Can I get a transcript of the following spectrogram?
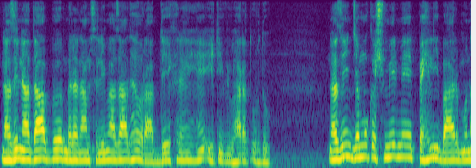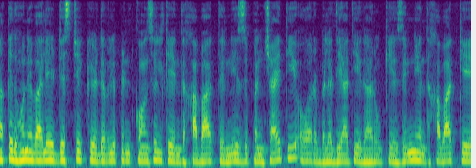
नाजिन आदाब, मेरा नाम सलीम आज़ाद है और आप देख रहे हैं E T V Bharat Urdu. नाजिन, जम्मू कश्मीर में पहली बार मुनद होने वाले डिस्ट्रिक्ट डेवलपमेंट कौंसिल के इंतबात नीज़ पंचायती और बलदियाती इदारों के ज़मनी इंतबात के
